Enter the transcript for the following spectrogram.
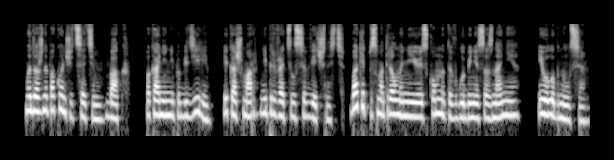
«Мы должны покончить с этим, Бак», пока они не победили, и кошмар не превратился в вечность. Бакет посмотрел на нее из комнаты в глубине сознания и улыбнулся.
